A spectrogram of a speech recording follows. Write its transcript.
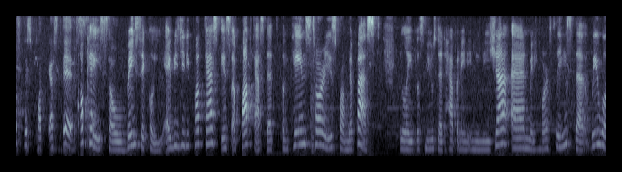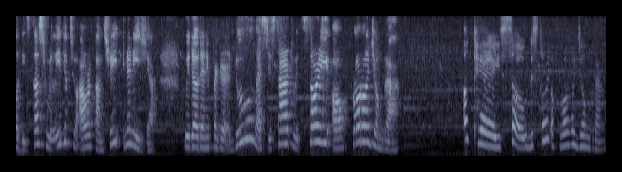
of this podcast is. Okay, so basically, ABGD Podcast is a podcast that contains stories from the past, the latest news that happened in Indonesia, and many more things that we will discuss related to our country, Indonesia. Without any further ado, let's just start with the story of Roro Jonggrang. Okay, so the story of Roro Jonggrang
